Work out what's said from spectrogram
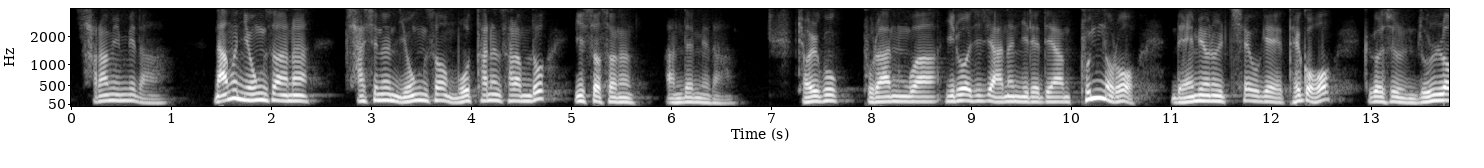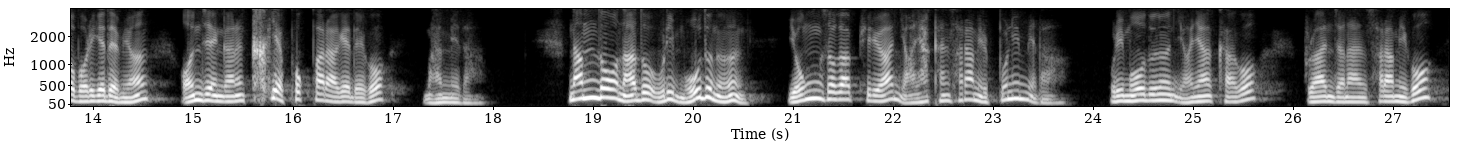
사람입니다. 남은 용서 하나 자신은 용서 못하는 사람도 있어서는 안 됩니다. 결국 불안과 이루어지지 않은 일에 대한 분노로 내면을 채우게 되고 그것을 눌러버리게 되면 언젠가는 크게 폭발하게 되고 맙니다. 남도 나도 우리 모두는 용서가 필요한 연약한 사람일 뿐입니다. 우리 모두는 연약하고 불완전한 사람이고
